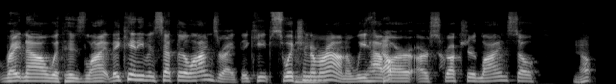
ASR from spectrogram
right now with his line, they can't even set their lines right. They keep switching mm-hmm. them around, and we have yep. our our structured lines. So Yep.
